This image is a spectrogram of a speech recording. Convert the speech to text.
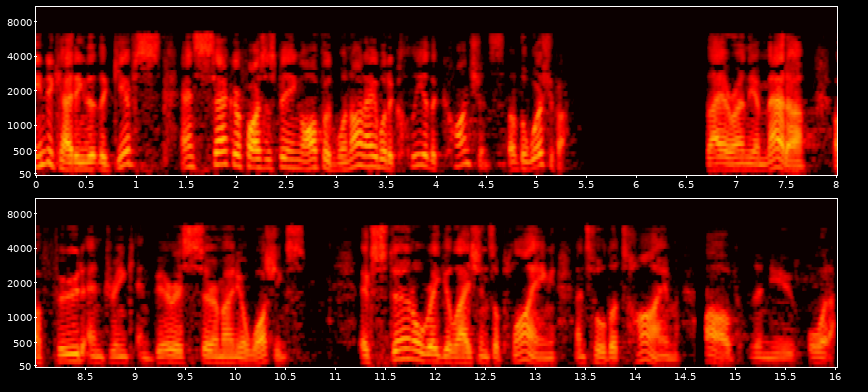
indicating that the gifts and sacrifices being offered were not able to clear the conscience of the worshipper. They are only a matter of food and drink and various ceremonial washings. External regulations applying until the time of the new order.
